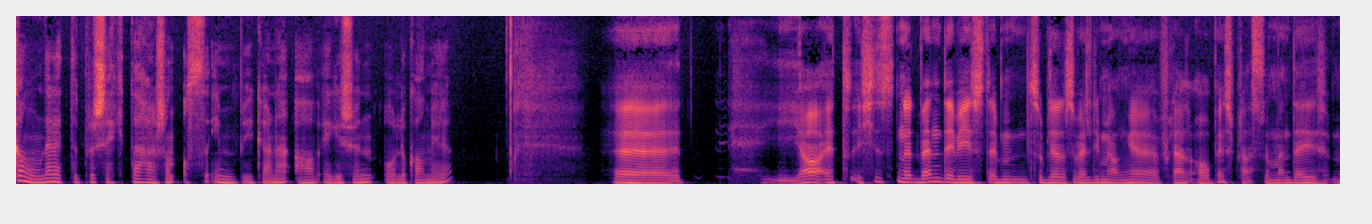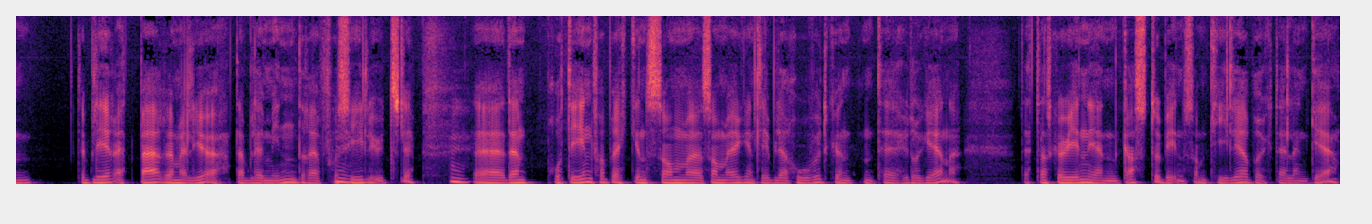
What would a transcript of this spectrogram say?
Gagner dette prosjektet her sånn også innbyggerne av Egersund og lokalmiljøet? Eh, ja, et, ikke nødvendigvis det, så blir det så veldig mange flere arbeidsplasser, men det, det blir et bedre miljø. Det blir mindre fossile utslipp. Mm. Eh, den proteinfabrikken som, eh, som egentlig blir hovedkunden til hydrogenet, dette skal jo inn i en gassturbin som tidligere brukte LNG.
